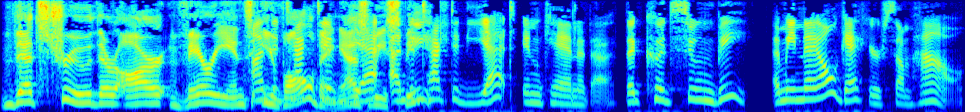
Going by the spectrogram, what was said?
That's true. There are variants evolving as yet, we speak. undetected yet in Canada that could soon be. I mean, they all get here somehow.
